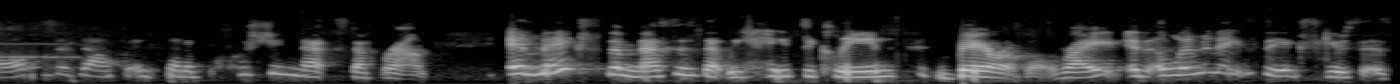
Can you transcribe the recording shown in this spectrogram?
all of the dust instead of pushing that stuff around. It makes the messes that we hate to clean bearable, right? It eliminates the excuses.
